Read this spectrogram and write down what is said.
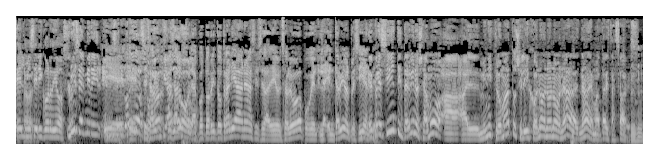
el misericordioso. Luis el, Eh, misericordioso, eh, se, salvó, se la cotorrita australiana, se sal- salvó porque el- la- intervino el presidente. El presidente intervino, llamó a- al ministro Matos y le dijo, no, no, no, nada, nada de matar estas aves. Hay que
